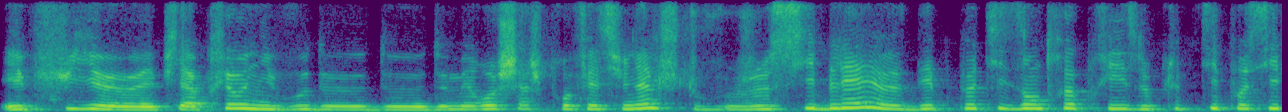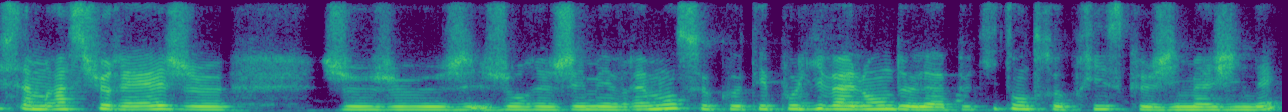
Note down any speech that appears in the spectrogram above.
Et puis, et puis après, au niveau de, de, mes recherches professionnelles, je, ciblais des petites entreprises, le plus petit possible, ça me rassurait. J'aimais vraiment ce côté polyvalent de la petite entreprise que j'imaginais.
